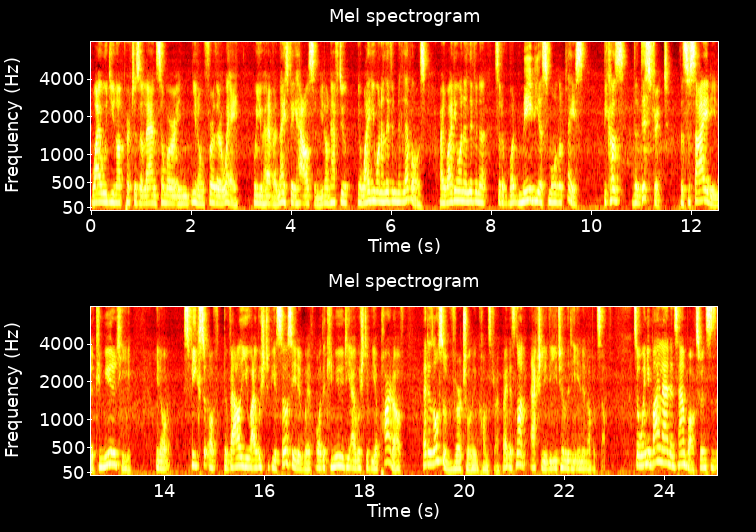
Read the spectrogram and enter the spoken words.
Why would you not purchase a land somewhere in, you know, further away where you have a nice big house and you don't have to, you know, why do you want to live in mid levels? Right? Why do you want to live in a sort of what may be a smaller place? Because the district, the society, the community, you know, speaks of the value I wish to be associated with or the community I wish to be a part of, that is also virtual in construct, right? It's not actually the utility in and of itself. So when you buy land in Sandbox, for instance,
